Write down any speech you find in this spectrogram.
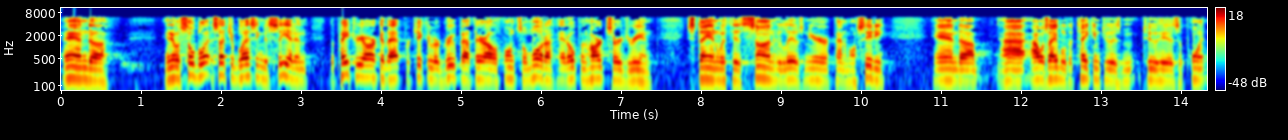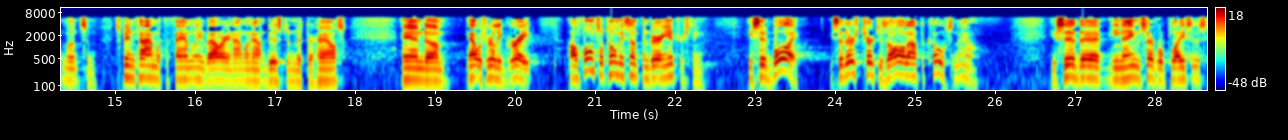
And uh, and it was so such a blessing to see it. And the patriarch of that particular group out there, Alfonso Mora, had open heart surgery and staying with his son who lives near Panama City. And uh, I, I was able to take him to his to his appointments and spend time with the family. And Valerie and I went out and visited him at their house. And um, that was really great. Alfonso told me something very interesting. He said, boy, he said, there's churches all out the coast now. He said that he named several places.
